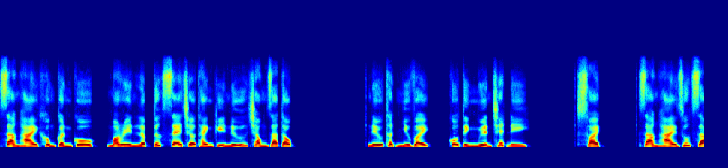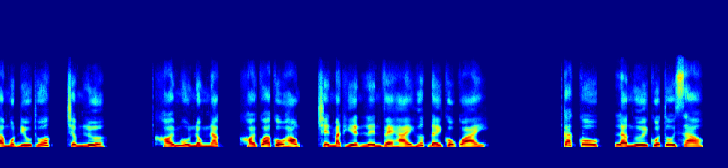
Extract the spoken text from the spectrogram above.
Giang Hải không cần cô, Maureen lập tức sẽ trở thành kỹ nữ trong gia tộc. Nếu thật như vậy, cô tình nguyện chết đi. Xoạch! Giang Hải rút ra một điếu thuốc, châm lửa. Khói mù nồng nặc, khói qua cổ họng, trên mặt hiện lên vẻ hài hước đầy cổ quái. Các cô, là người của tôi sao?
